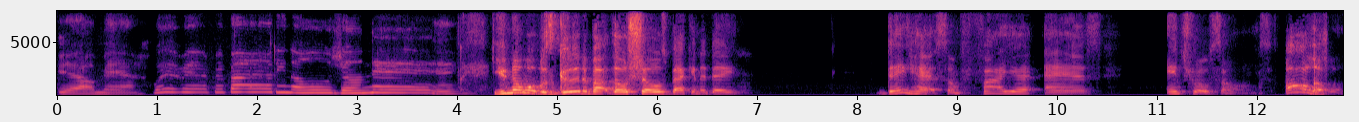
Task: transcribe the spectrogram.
Yeah, man. Where everybody knows your name. You know what was good about those shows back in the day? They had some fire ass intro songs. All of them.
